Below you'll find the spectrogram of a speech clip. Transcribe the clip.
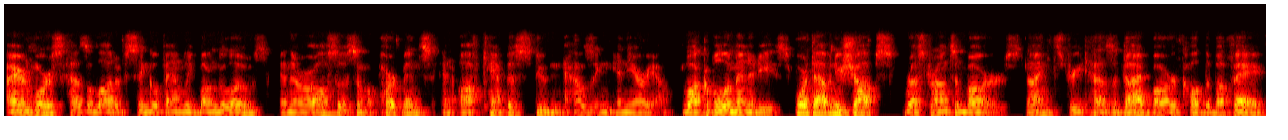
Iron Horse has a lot of single family bungalows, and there are also some apartments and off campus student housing in the area. Walkable amenities 4th Avenue shops, restaurants, and bars. 9th Street has a dive bar called the Buffet,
